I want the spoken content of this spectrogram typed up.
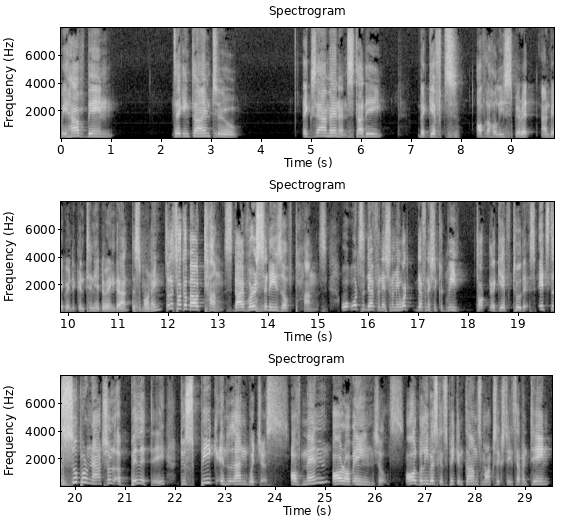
We have been taking time to examine and study the gifts of the Holy Spirit, and we are going to continue doing that this morning. So let's talk about tongues, diversities of tongues. What's the definition? I mean, what definition could we talk uh, give to this? It's the supernatural ability to speak in languages of men or of angels. All believers can speak in tongues, Mark 16, 17.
